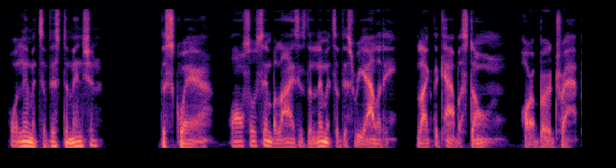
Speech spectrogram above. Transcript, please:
or limits of this dimension. The square also symbolizes the limits of this reality, like the Kaaba stone or a bird trap.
